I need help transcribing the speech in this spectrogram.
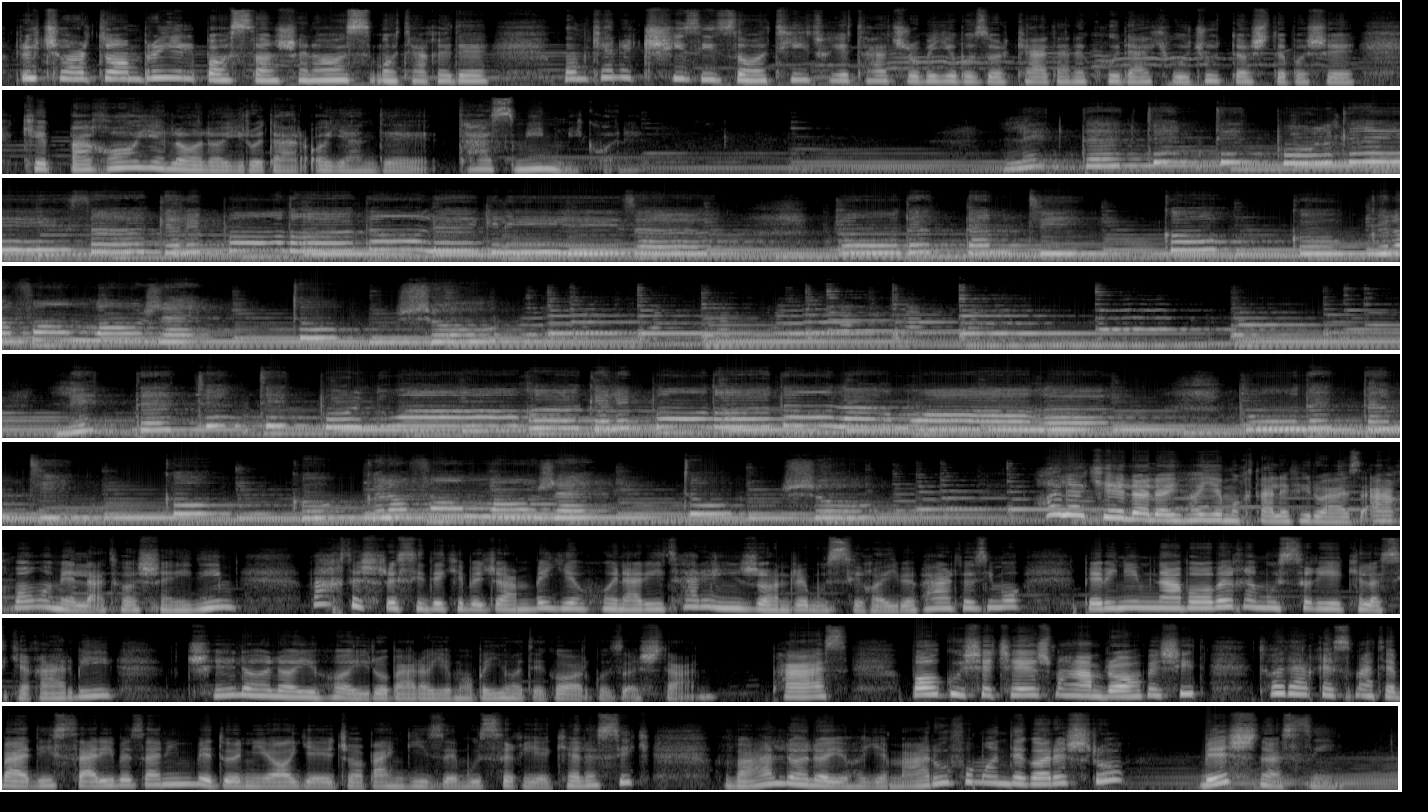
ریچارد دامبریل باستانشناس معتقده ممکنه چیزی ذاتی توی تجربه بزرگ کردن کودک وجود داشته باشه که بقای لالایی رو در آینده تضمین می‌کنه. L'était une petite poule grise qu'elle pondre dans l'église. Pondait un petit coco que l'enfant mangeait tout chaud. L'était une petite poule noire که لالایی های مختلفی رو از اقوام و ملت ها شنیدیم وقتش رسیده که به جنبه هنری تر این ژانر موسیقایی بپردازیم و ببینیم نوابق موسیقی کلاسیک غربی چه لالایی هایی رو برای ما به یادگار گذاشتن. پس با گوش چشم همراه بشید تا در قسمت بعدی سری بزنیم به دنیای اجاب موسیقی کلاسیک و لالایی های معروف و ماندگارش رو بشناسیم.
